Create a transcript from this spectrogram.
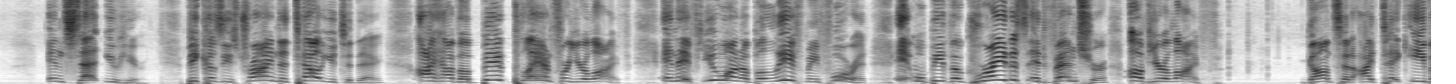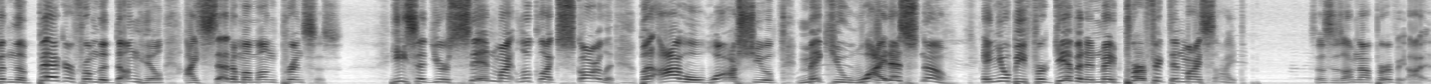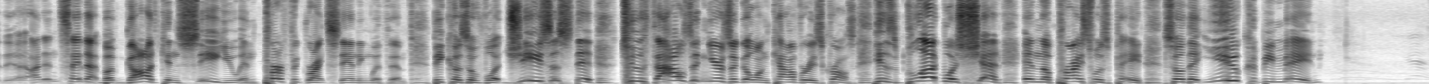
and set you here? because he's trying to tell you today, I have a big plan for your life. And if you want to believe me for it, it will be the greatest adventure of your life. God said, I take even the beggar from the dunghill, I set him among princes. He said, Your sin might look like scarlet, but I will wash you, make you white as snow, and you'll be forgiven and made perfect in my sight. So says, I'm not perfect. I, I didn't say that, but God can see you in perfect right standing with Him because of what Jesus did 2,000 years ago on Calvary's cross. His blood was shed and the price was paid so that you could be made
